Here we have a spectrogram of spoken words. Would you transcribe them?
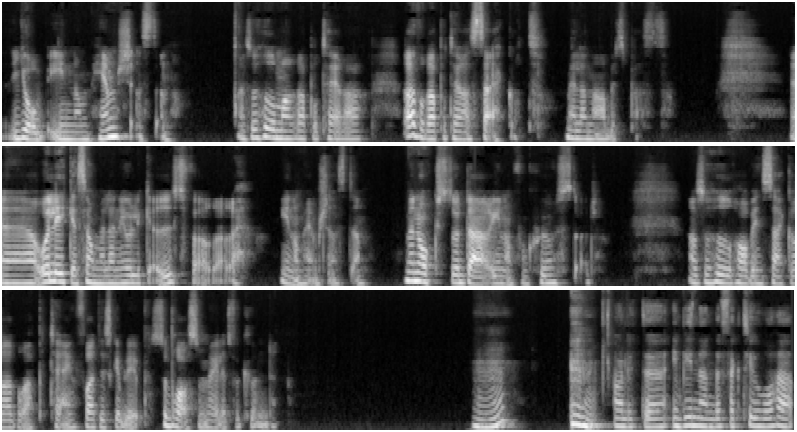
jobb inom hemtjänsten. Alltså hur man rapporterar, överrapporterar säkert mellan arbetspass. Ehm, och likaså mellan olika utförare inom hemtjänsten. Men också där inom funktionsstöd. Alltså hur har vi en säker överrapportering för att det ska bli så bra som möjligt för kunden. Mm. Och lite vinnande faktorer här.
